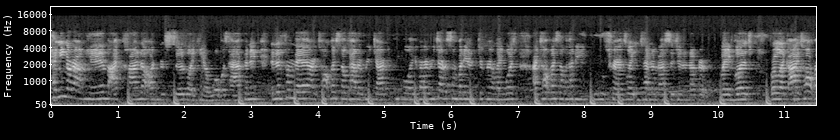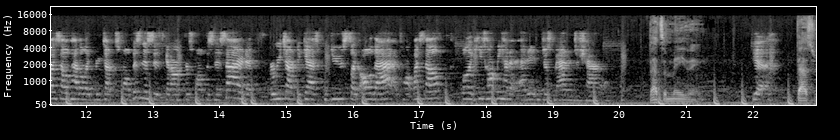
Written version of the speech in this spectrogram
hanging around him, I kind of understood like you know what was happening, and then from there, I taught myself how to reach out to people. Like if I reach out to somebody in a different language, I taught myself how to use Google Translate and send a message in another language. Or like I taught myself how to like reach out to small businesses, get on for Small Business Saturday, or reach out to guests, produce like all that. I taught myself, but like he taught me how to edit and just manage a channel. That's amazing. Yeah. That's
